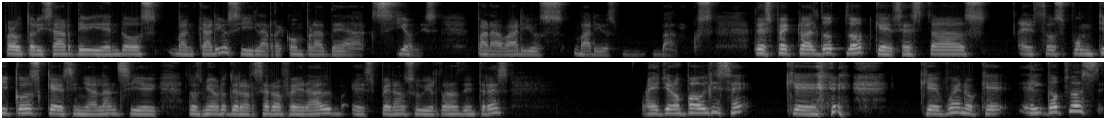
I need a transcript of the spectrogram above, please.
para autorizar dividendos bancarios y la recompra de acciones para varios, varios bancos. Respecto al dot plot, que es estas estos punticos que señalan si los miembros de la Reserva Federal esperan subir tasas de interés. Eh, Jerome Powell dice que, que bueno, que el es-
